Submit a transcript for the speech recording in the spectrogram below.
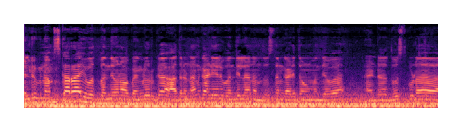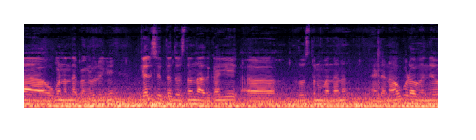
ಎಲ್ರಿಗೂ ನಮಸ್ಕಾರ. ಇವತ್ತು ಬಂದೇವ ನಾವು ಬೆಂಗಳೂರಿಗೆ, ಆದ್ರೆ ನನ್ನ ಗಾಡಿಯಲ್ಲಿ ಬಂದಿಲ್ಲ ನಮ್ಮ ದೋಸ್ತನ ಗಾಡಿ ತೊಗೊಂಡು ಬಂದೇವ. ಆ್ಯಂಡ್ ದೋಸ್ತ್ ಕೂಡ ಹೋಗೋಣಂದ ಬೆಂಗಳೂರಿಗೆ. ಕೆಲಸ ಇತ್ತು ದೋಸ್ತಂದು, ಅದಕ್ಕಾಗಿ ದೋಸ್ತನು ಬಂದಾನ. ಆ್ಯಂಡ್ ನಾವು ಕೂಡ ಬಂದೇವ.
